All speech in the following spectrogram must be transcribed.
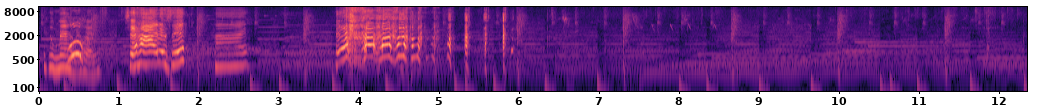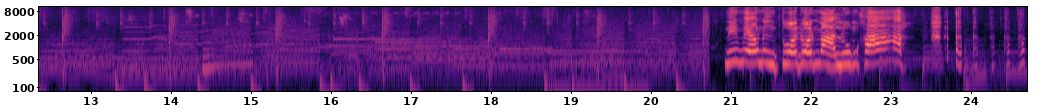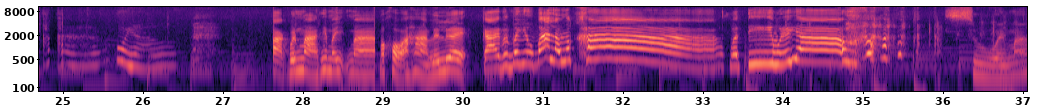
นี่คือแม่ของฉันใช่ไฮเลยสิไฮนี่แมวหนึ่งตัวโดนหมาลุมค่ะ ปากเป็นหมาที่มามามาขออาหารเรื่อยๆ กลายเป็นมาอยู่บ้านเราแล้วค่ะสวัสดีหัวยาว สวยมา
